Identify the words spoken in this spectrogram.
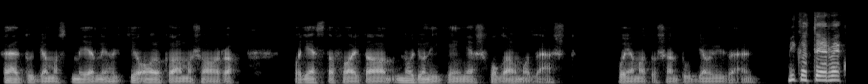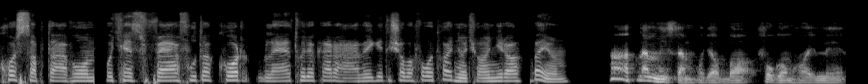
fel tudjam azt mérni, hogy ki alkalmas arra, hogy ezt a fajta nagyon igényes fogalmazást folyamatosan tudja művelni. Mik a tervek hosszabb távon? Hogyha ez felfut, akkor lehet, hogy akár a HVG-t is abba fogod hagyni, hogyha annyira bejön? Hát nem hiszem, hogy abba fogom hagyni.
